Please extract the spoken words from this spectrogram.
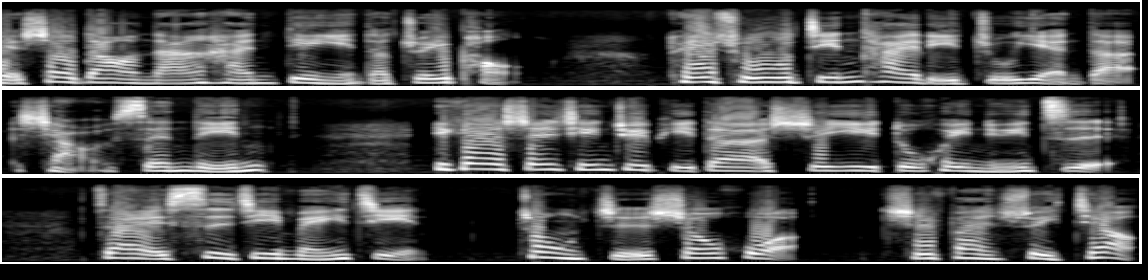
也受到南韩电影的追捧。推出金泰梨主演的《小森林》，一个身心俱疲的失意都会女子，在四季美景、种植收获、吃饭睡觉、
